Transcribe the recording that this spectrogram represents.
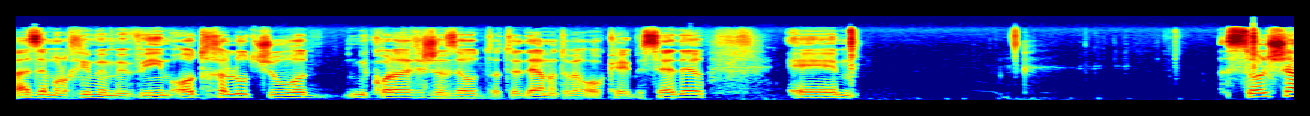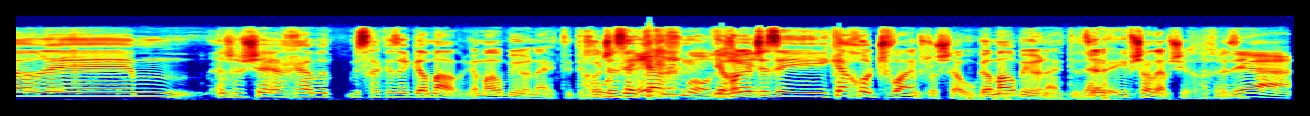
ואז הם הולכים ומביאים עוד חלוץ שהוא עוד, מכל הרכש הזה עוד, אתה יודע מה, אתה אומר, אוקיי, בסדר. סולשאר, אמ, אני חושב שאחרי המשחק הזה גמר, גמר ביונייטד. יכול להיות שזה ייקח- לגמור, יכול לא- להיות שזה ייקח עוד שבועיים שלושה, הוא גמר ביונייטד, אי אפשר להמשיך אתה אחרי זה. יודע,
